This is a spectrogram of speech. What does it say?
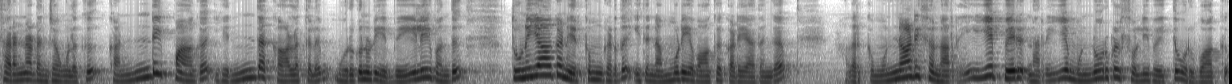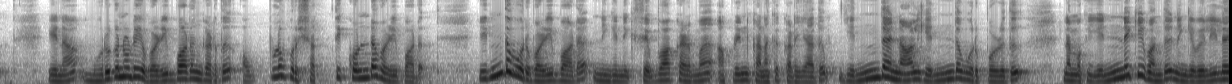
சரணடைஞ்சவங்களுக்கு கண்டிப்பாக எந்த காலத்திலும் முருகனுடைய வேலை வந்து துணையாக நிற்குங்கிறது இது நம்முடைய வாக்கு கிடையாதுங்க. அதற்கு முன்னாடி சொ நிறைய பேர் நிறைய முன்னோர்கள் சொல்லி வைத்த ஒரு வாக்கு. ஏன்னா முருகனுடைய வழிபாடுங்கிறது அவ்வளோ ஒரு சக்தி கொண்ட வழிபாடு. இந்த ஒரு வழிபாடை நீங்கள் இன்றைக்கி செவ்வாய்க்கிழமை அப்படின்னு கணக்கு கிடையாது. எந்த நாள் எந்த ஒரு பொழுது நமக்கு என்றைக்கு வந்து நீங்கள் வெளியில்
